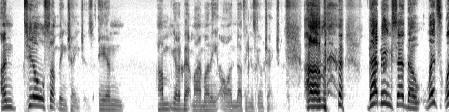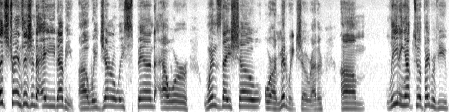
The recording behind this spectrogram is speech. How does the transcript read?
until something changes. And I'm going to bet my money on nothing is going to change. Um, that being said, though, let's let's transition to AEW. Uh, we generally spend our Wednesday show or our midweek show rather, um, leading up to a pay per view,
